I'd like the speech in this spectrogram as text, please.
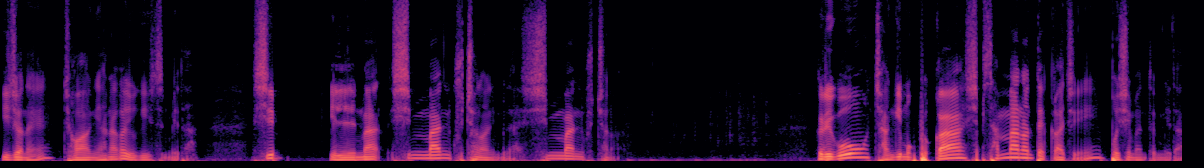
이전에 저항이 하나가 여기 있습니다. 11만 10만 9천 원입니다. 10만 9천 원. 그리고 장기 목표가 13만 원대까지 보시면 됩니다.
